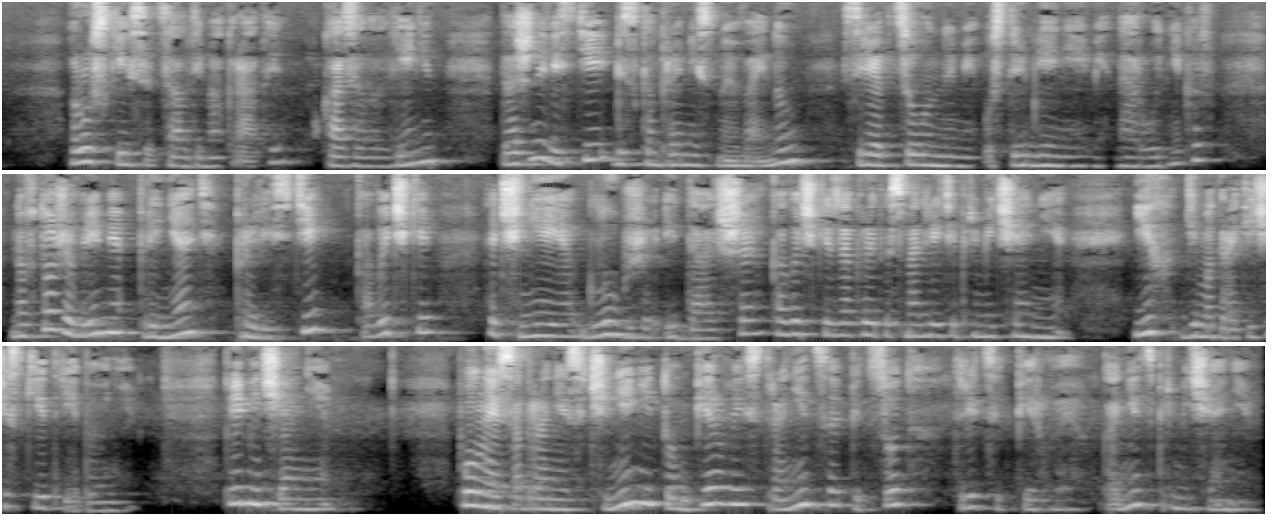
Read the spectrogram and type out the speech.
Русские социал-демократы, указывал Ленин, должны вести бескомпромиссную войну с реакционными устремлениями народников, но в то же время принять, провести, кавычки, точнее, глубже и дальше, кавычки закрыты, смотрите примечание, их демократические требования. Примечание. Полное собрание сочинений, том 1, страница 531. Конец примечания.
